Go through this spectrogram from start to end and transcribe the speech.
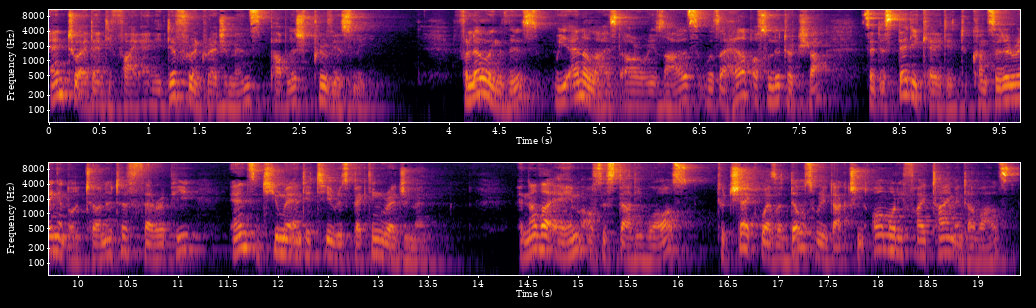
and to identify any different regimens published previously. Following this, we analyzed our results with the help of the literature that is dedicated to considering an alternative therapy and the tumor entity respecting regimen. Another aim of the study was to check whether dose reduction or modified time intervals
